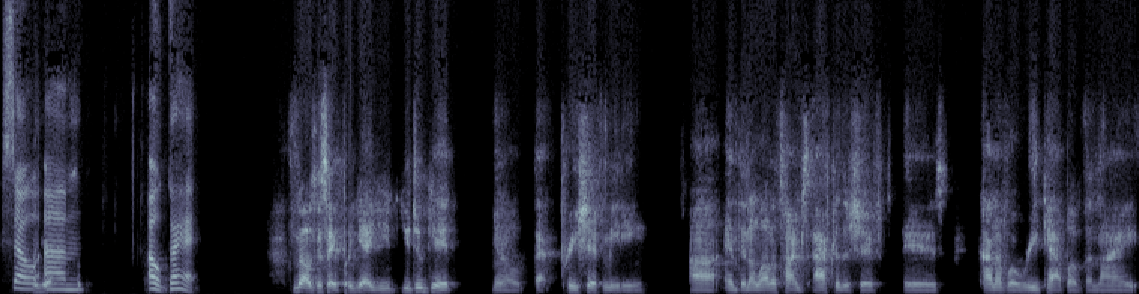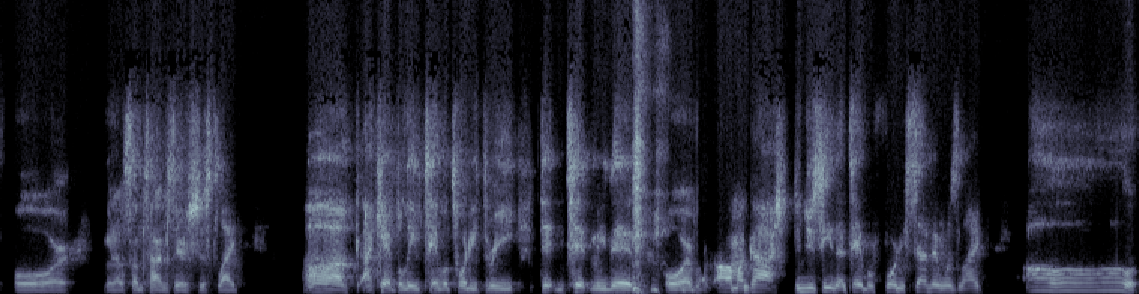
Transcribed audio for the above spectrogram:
So, yeah. um, oh, go ahead. No, I was gonna say, but yeah, you you do get you know that pre-shift meeting, uh, and then a lot of times after the shift is kind of a recap of the night, or you know sometimes there's just like oh, I can't believe table 23 didn't tip me this. or like, oh my gosh, did you see that table 47 was like, oh,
